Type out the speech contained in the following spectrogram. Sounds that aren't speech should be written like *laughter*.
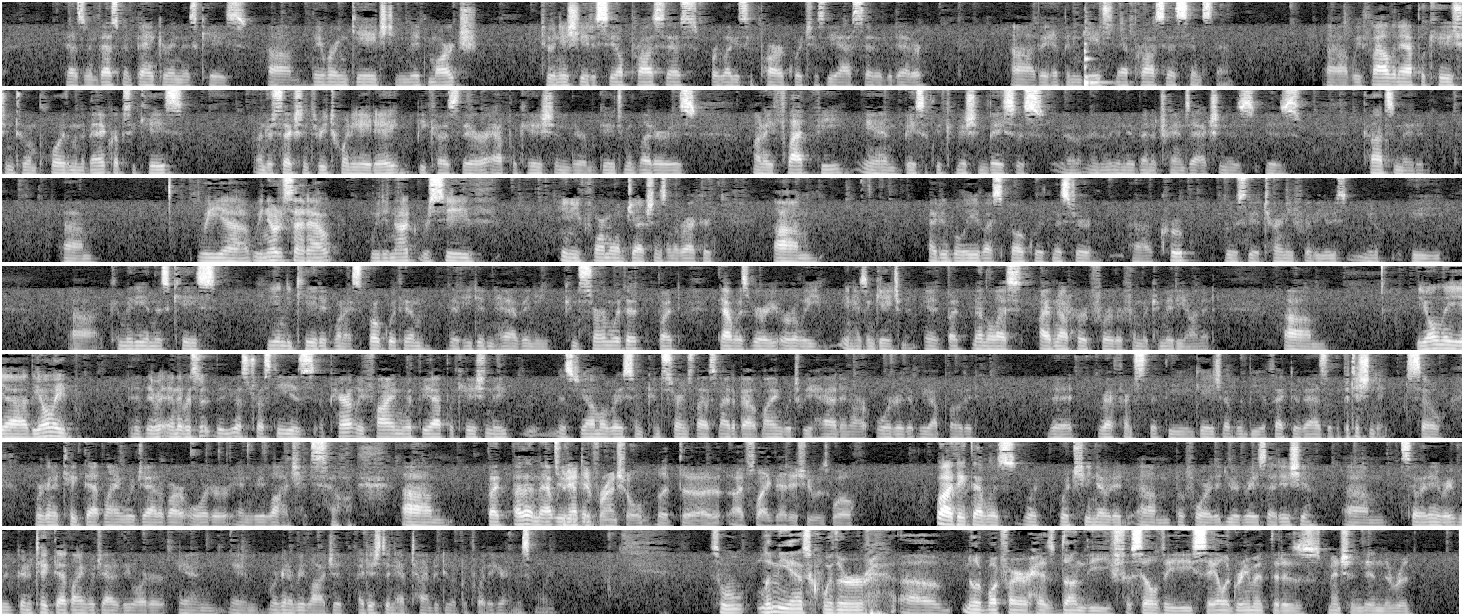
as an investment banker in this case. Um, they were engaged in mid-March to initiate a sale process for Legacy Park, which is the asset of the debtor. Uh, they have been engaged in that process since then. Uh, we filed an application to employ them in the bankruptcy case under Section 328A because their application, their engagement letter is on a flat fee and basically commission basis uh, in, in the event a transaction is, is consummated. Um, we, uh, we noticed that out. We did not receive any formal objections on the record. Um, I do believe I spoke with Mr. Uh, Krupp, who's the attorney for the, the uh, committee in this case. He indicated when I spoke with him that he didn't have any concern with it, but that was very early in his engagement. Eh, But nonetheless, I have not heard further from the committee on it. Um, The only, uh, the only, and there was, the U.S. trustee is apparently fine with the application. They- Ms. Giaimo raised some concerns last night about language we had in our order that we uploaded that referenced that the engagement would be effective as of the petition date. So we're going to take that language out of our order and relodge it. So, um, but other than that, we Two-day haven't. differential, but uh, I flagged that issue as well. Well, I think that was what, what she noted um, before, that you had raised that issue. Um, So at any rate, we're going to take that language out of the order, and, and we're going to relodge it. I just didn't have time to do it before the hearing this morning. So let me ask whether uh, Miller Buckfire has done the facility sale agreement that is mentioned in the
